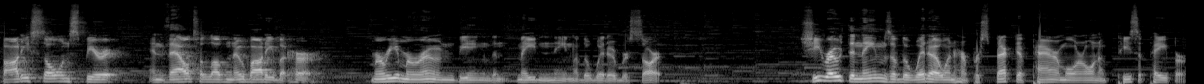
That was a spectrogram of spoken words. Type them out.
body, soul, and spirit, and thou to love nobody but her. Marie Maroon being the maiden name of the widow Brissart. She wrote the names of the widow and her prospective paramour on a piece of paper,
